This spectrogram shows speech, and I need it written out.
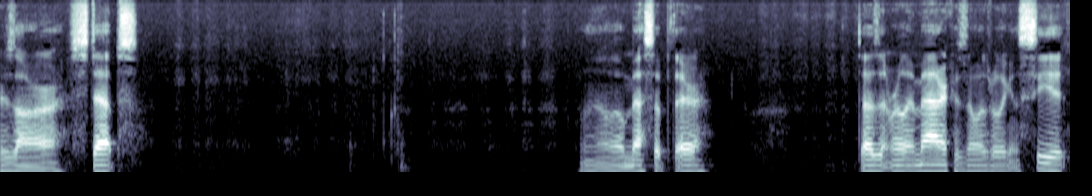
Here's our steps. A little mess up there. Doesn't really matter because no one's really going to see it.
